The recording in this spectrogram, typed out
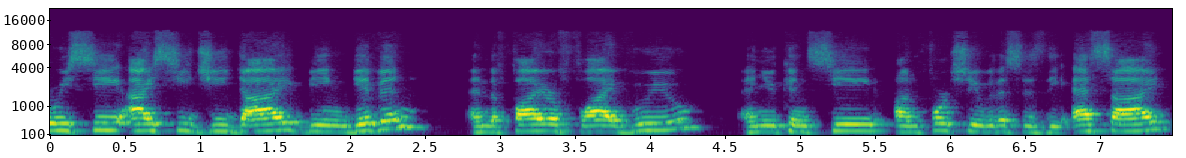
we see ICG dye being given and the firefly VUIU. And you can see, unfortunately, this is the SI.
